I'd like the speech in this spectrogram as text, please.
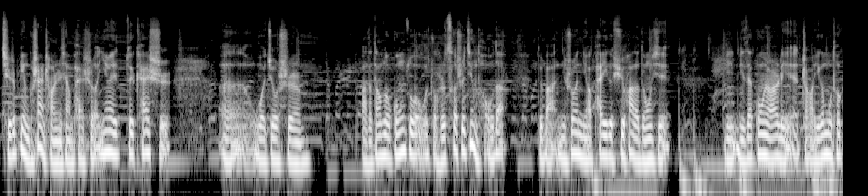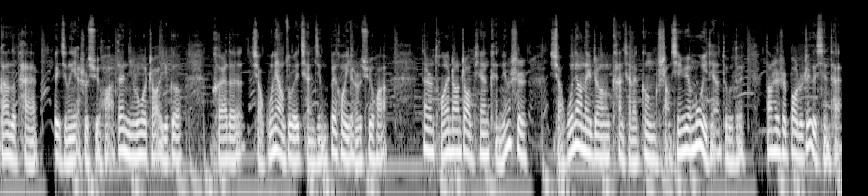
其实并不擅长人像拍摄，因为最开始，呃，我就是把它当做工作，我主要是测试镜头的，对吧？你说你要拍一个虚化的东西。你你在公园里找一个木头杆子拍，背景也是虚化。但你如果找一个可爱的小姑娘作为前景，背后也是虚化。但是同一张照片肯定是小姑娘那张看起来更赏心悦目一点，对不对？当时是抱着这个心态，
